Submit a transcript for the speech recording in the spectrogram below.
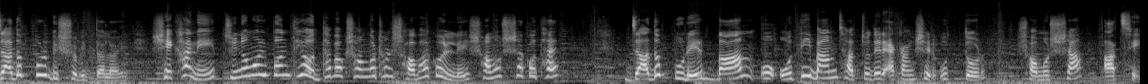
যাদবপুর বিশ্ববিদ্যালয়। সেখানে তৃণমূলপন্থী অধ্যাপক সংগঠন সভা করলে সমস্যা কোথায়? যাদবপুরের বাম ও অতি বাম ছাত্রদের একাংশের উত্তর সমস্যা আছে।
